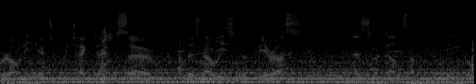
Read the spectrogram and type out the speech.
We're only here to protect and to serve. There's no reason to fear us, unless you've done something illegal.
